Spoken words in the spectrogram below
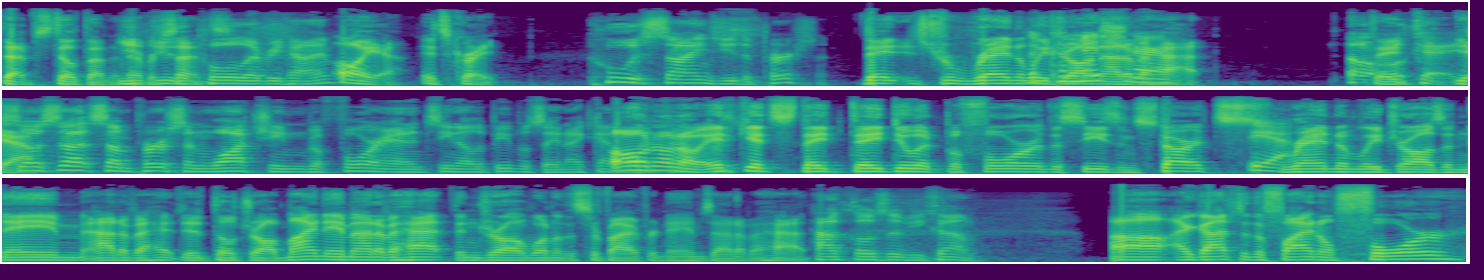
I've still done it You ever do since. the pool every time. Oh, yeah. It's great. Who assigns you the person? They, it's randomly The drawn out of a commissioner. hat. Oh, They- okay. yeah. So it's not some person watching beforehand and seeing all the people saying, "I kind of Oh no no! It gets they they do it before the season starts. Yeah. Randomly draws a name out of a hat. They'll draw my name out of a hat, then draw one of the survivor names out of a hat. How close have you come? Uh, I got to the final four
